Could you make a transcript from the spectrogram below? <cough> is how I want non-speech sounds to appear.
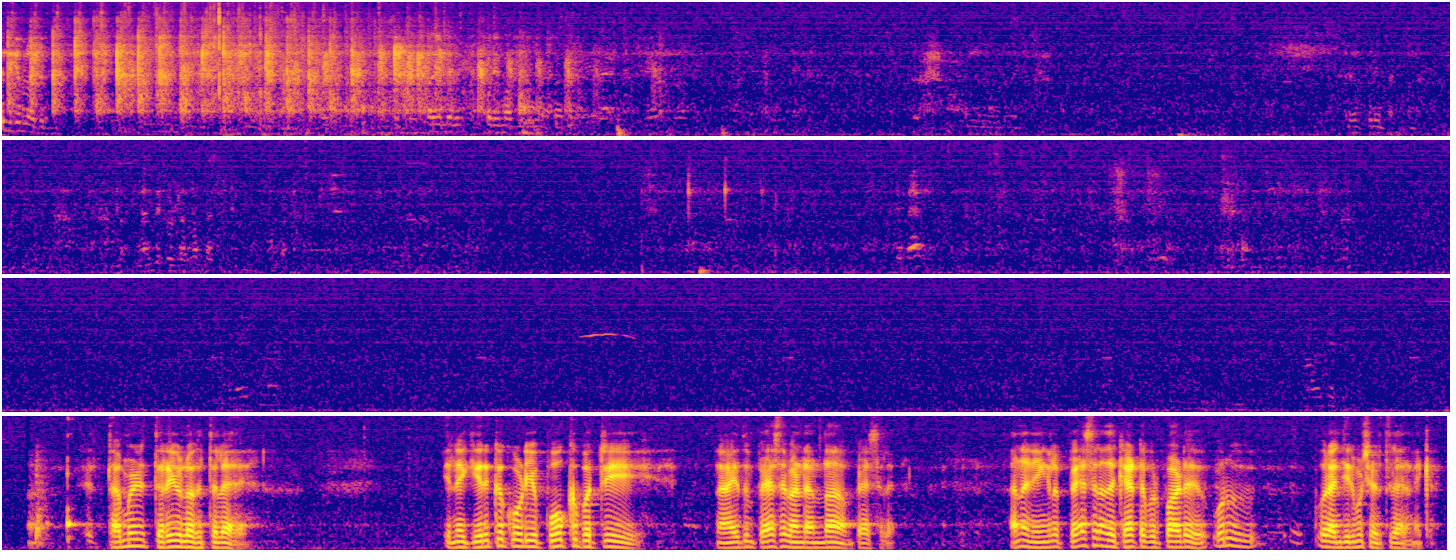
אתם גם לא יודעים. தமிழ் திரையுலகத்தில் இன்றைக்கி இருக்கக்கூடிய போக்கு பற்றி நான் எதுவும் பேச வேண்டாம்னு தான் பேசலை. ஆனால் நீங்களும் பேசுனதை கேட்ட பிற்பாடு ஒரு ஒரு அஞ்சு நிமிஷம் எடுத்துக்க நினைக்கிறேன்.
